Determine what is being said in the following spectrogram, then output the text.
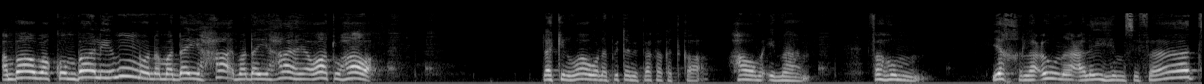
ambao wako mbali mno na madai ha, madai haya ya watu hawa lakini wao wanapita mipaka katika hawa maimam fahum yakhla'una alayhim sifat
